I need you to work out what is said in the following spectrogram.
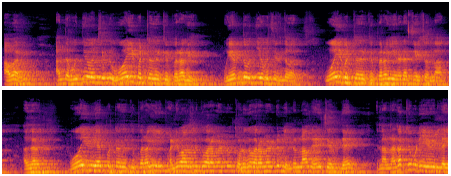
அவர் அந்த உத்தியோகத்திலிருந்து ஓய்வு பெற்றதற்கு பிறகு உயர்ந்த உத்தியோகத்தில் இருந்தவர் ஓய்வு பெற்றதற்கு பிறகு என்னிடத்தை சொன்னார் அதனால் ஓய்வு ஏற்பட்டதற்கு பிறகு பள்ளிவாசலுக்கு வர வேண்டும் தொழுக வர வேண்டும் என்றெல்லாம் நினைத்திருந்தேன். என்னால் நடக்க முடியவில்லை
